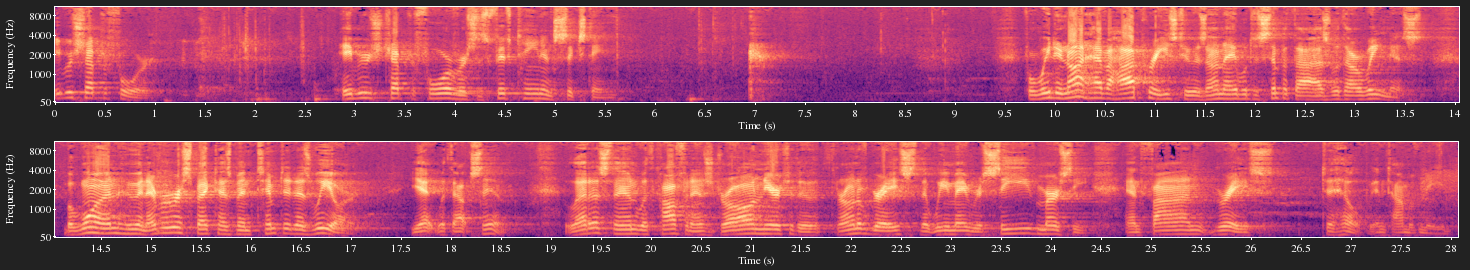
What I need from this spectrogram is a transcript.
Hebrews chapter 4. Hebrews chapter 4, verses 15 and 16. For we do not have a high priest who is unable to sympathize with our weakness, but one who in every respect has been tempted as we are, yet without sin. Let us then with confidence draw near to the throne of grace that we may receive mercy and find grace to help in time of need.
